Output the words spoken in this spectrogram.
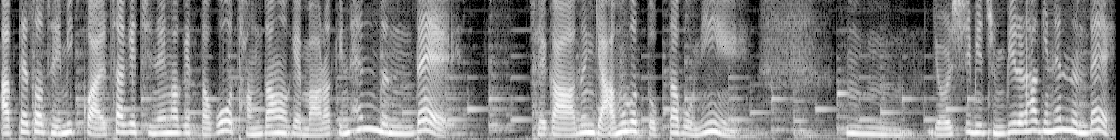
앞에서 재밌고 알차게 진행하겠다고 당당하게 말하긴 했는데, 제가 아는 게 아무것도 없다 보니, 음, 열심히 준비를 하긴 했는데,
